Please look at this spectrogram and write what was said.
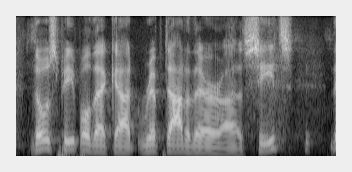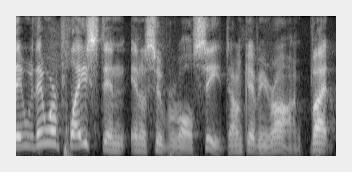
those people that got ripped out of their uh, seats they they were placed in in a Super Bowl seat. Don't get me wrong, but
